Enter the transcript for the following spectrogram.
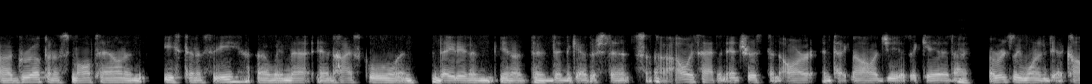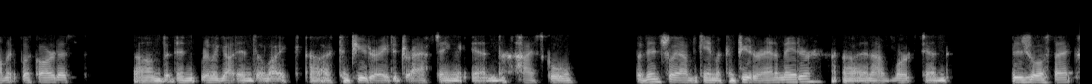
uh, grew up in a small town in East Tennessee. Uh, we met in high school and dated, and you know have been together since. Uh, I always had an interest in art and technology as a kid. I originally wanted to be a comic book artist, um, but then really got into like uh, computer aided drafting in high school. Eventually, I became a computer animator, uh, and I've worked in visual effects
